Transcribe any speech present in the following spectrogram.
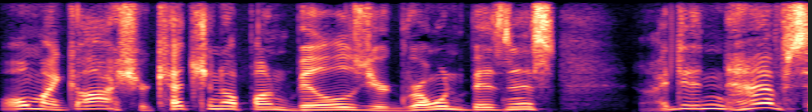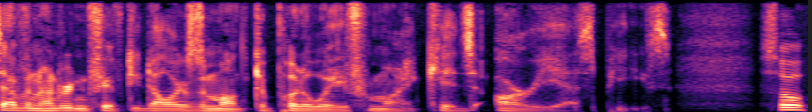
oh my gosh, you're catching up on bills, you're growing business. I didn't have $750 a month to put away for my kids' RESPs. So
